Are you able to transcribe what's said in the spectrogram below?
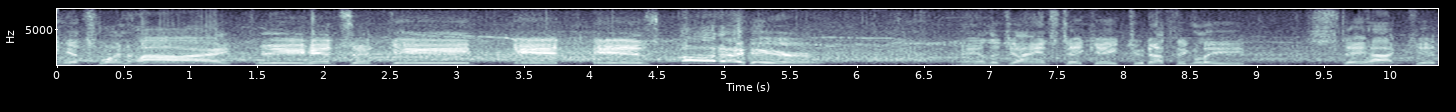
hits one high. He hits it deep. It is out of here. And the Giants take a 2 0 lead. Stay hot, kid.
